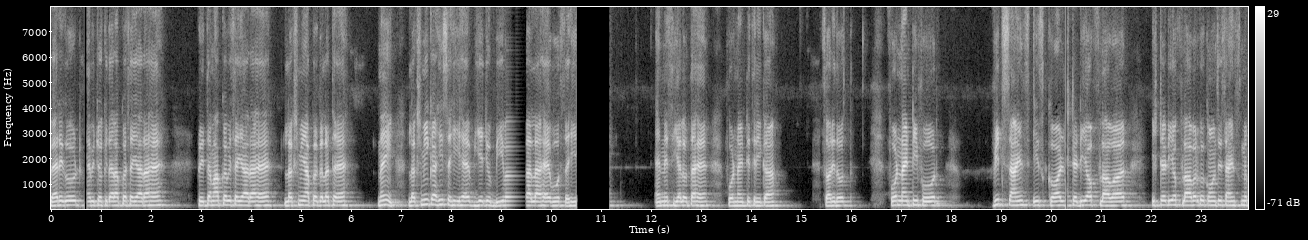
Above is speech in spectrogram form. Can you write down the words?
वेरी गुड मैं भी चौकीदार आपका सही आ रहा है। प्रीतम आपका भी सही आ रहा है। लक्ष्मी आपका गलत है। नहीं, लक्ष्मी का ही सही है। ये जो बी वाला है, वो सही एन होता है। 493 का। सॉरी दोस्त। 494 which science is called study of flower study of flower को कौन सी साइंस में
